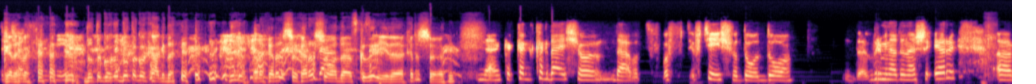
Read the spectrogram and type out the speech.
Когда... До того, до того как, да. Хорошо, хорошо, да, с козырей, да, хорошо. Да, когда еще, да, вот в те еще до, до времена до нашей эры, э,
